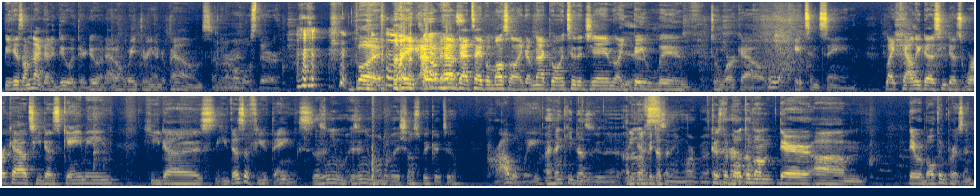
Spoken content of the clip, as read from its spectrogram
because i'm not going to do what they're doing i don't weigh 300 pounds i mean i'm almost there but like i don't have that type of muscle like i'm not going to the gym like Yeah. they live to work out Yeah. it's insane like Kali does he does workouts he does gaming he does he does a few things Doesn't he? Isn't he a motivational speaker too? Probably I think he does do that. I don't know if he Because- does anymore, but because I the heard both of about them, they're um, they were both in prison.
